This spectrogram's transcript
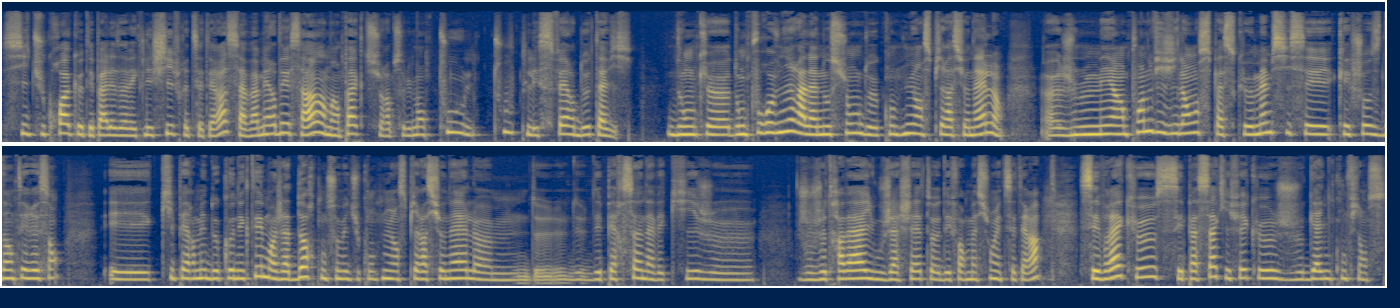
si tu crois que t'es pas à l'aise avec les chiffres, etc., ça va merder, ça a un impact sur absolument toutes les sphères de ta vie. Donc, euh, donc pour revenir à la notion de contenu inspirationnel, euh, je mets un point de vigilance parce que même si c'est quelque chose d'intéressant et qui permet de connecter, moi j'adore consommer du contenu inspirationnel euh, de, des personnes avec qui je, je, je travaille ou j'achète des formations, etc. C'est vrai que c'est pas ça qui fait que je gagne confiance.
